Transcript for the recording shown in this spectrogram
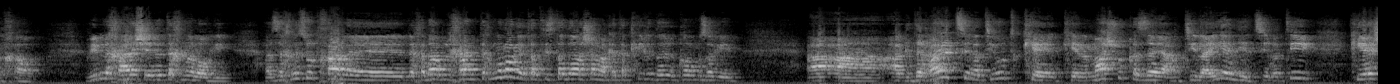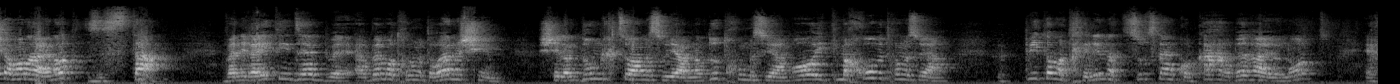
רחב. ואם לך יש ידע טכנולוגי, אז יכניסו אותך לחדר בריחה עם טכנולוגיה, אתה תסתדר שם, כי אתה מכיר את כל המושגים. ההגדרה יצירתיות כאל משהו כזה ארטילאי, אני יצירתי, כי יש המון רעיונות, זה סתם. ואני ראיתי את זה בהרבה מאוד תחומים. אתה רואה אנשים שלמדו מקצוע מסוים, למדו תחום מסוים, או התמחו בתחום מסוים, ופתאום מתחילים לצוץ להם כל כך הרבה רעיונות איך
